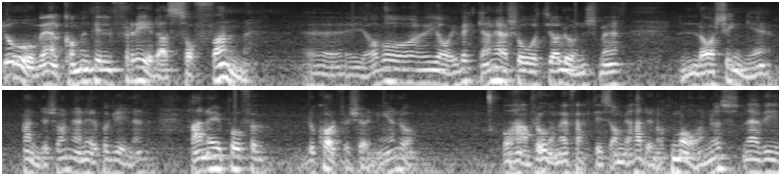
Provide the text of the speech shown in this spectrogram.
Då, välkommen till Fredagssoffan. Eh, jag var, jag I veckan här så åt jag lunch med Lars-Inge Andersson här nere på grillen. Han är ju på för lokalförsörjningen då. Och han frågade mig faktiskt om jag hade något manus när vi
